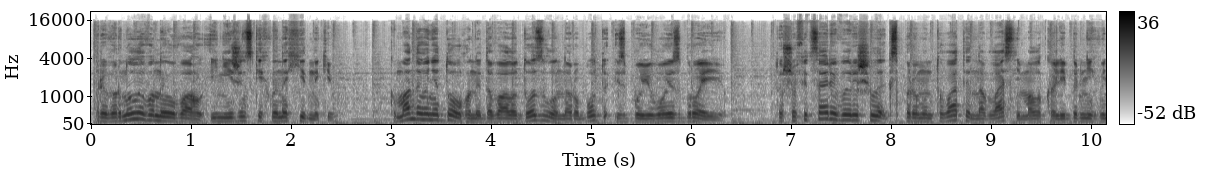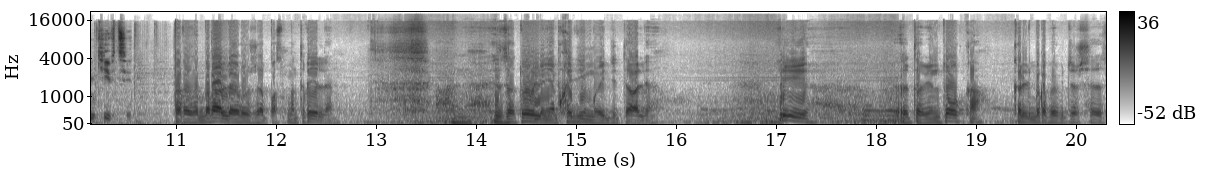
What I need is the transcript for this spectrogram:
Привернули вони увагу і ніжинських винахідників. Командування довго не давало дозволу на роботу із бойовою зброєю. Тож офіцери вирішили експериментувати на власній малокаліберній гвинтівці. Разобрали оружие, посмотрели, изготовили необходимые детали. И эта винтовка калибра ППТ-6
